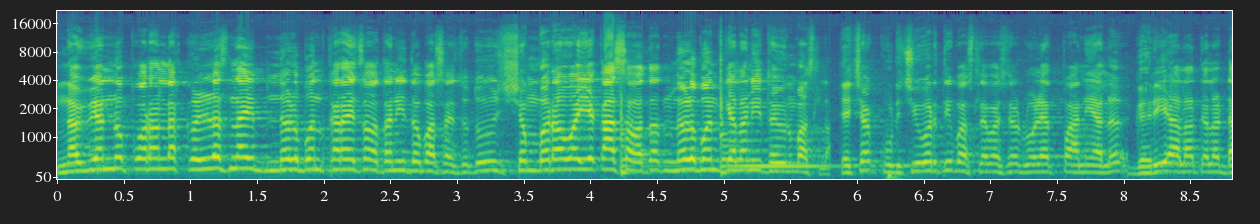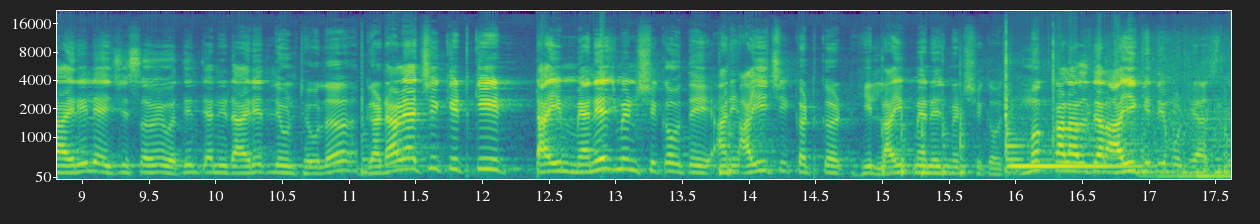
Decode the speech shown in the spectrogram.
नव्याण्णव पोरांना कळलंच नाही नळ बंद करायचा होता आणि इथं बसायचं. तू शंभरावा एक असा होता नळ बंद केला आणि इथं येऊन बसला. त्याच्या खुर्चीवरती बसल्या बसल्या डोळ्यात पाणी आलं. घरी आला त्याला डायरी लिहायची सवय होती त्यांनी डायरीत लिहून ठेवलं गडाळ्याची किटकिट टाइम मॅनेजमेंट शिकवते आणि आईची कटकट ही लाईफ मॅनेजमेंट शिकवते. मग कळालं त्याला आई किती मोठी असते.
